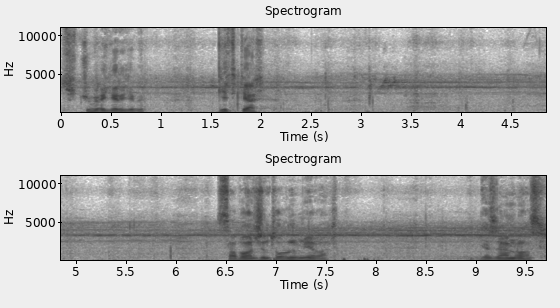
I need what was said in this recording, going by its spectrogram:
Sütçü geri gibi. Git gel. Sabancı'nın torunu mu ya var? Gezmem lazım.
